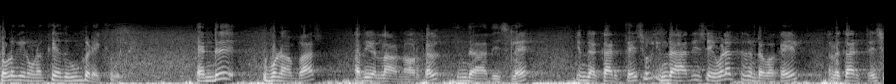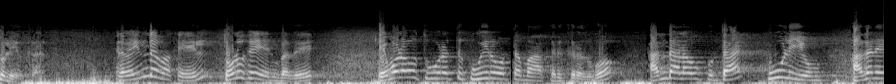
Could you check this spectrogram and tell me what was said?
தொழுகை உனக்கு எதுவும் கிடைக்கவில்லை. என்று இபுன் அப்பாஸ் அது அவர்கள் இந்த ஹதீஸிலே இந்த கருத்தை சொல் இந்த ஹதீஸை விளக்குகின்ற வகையில் அந்த கருத்தை சொல்லியிருக்கிறார். எனவே இந்த வகையில் தொழுகை என்பது எவ்வளவு தூரத்துக்கு உயிரோட்டமாக இருக்கிறதுவோ அந்த அளவுக்கு தான் கூலியும் அதனை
